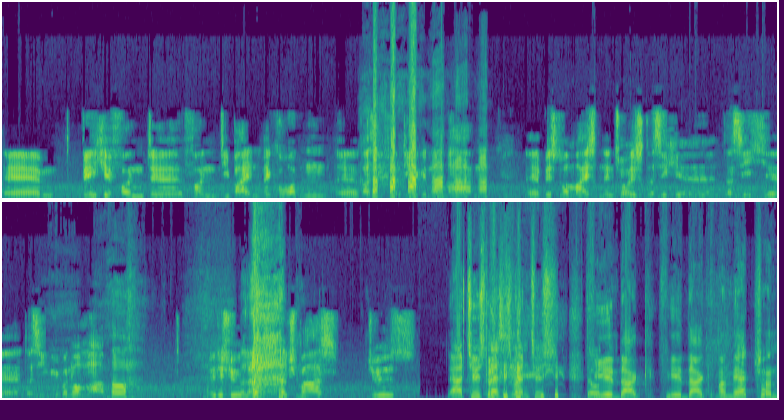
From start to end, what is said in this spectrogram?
ähm, welche von, äh, von die beiden Rekorden, äh, was sie von dir genommen haben, äh, bist du am meisten enttäuscht, dass ich, äh, dass ich, äh, dass ich übernommen habe. Oh. Bitte schön, viel Spaß. Tschüss. Ja, tschüss, Lasse Sven, tschüss. Du. Vielen Dank, vielen Dank. Man merkt schon,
